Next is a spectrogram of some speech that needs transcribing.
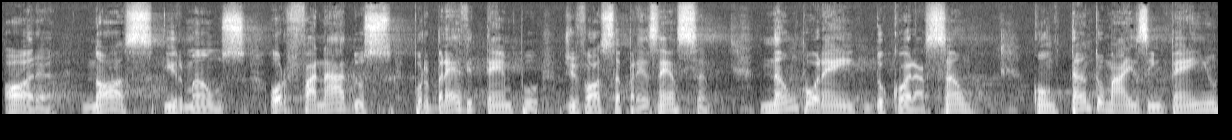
Ora, nós, irmãos, orfanados por breve tempo de vossa presença, não porém do coração, com tanto mais empenho,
